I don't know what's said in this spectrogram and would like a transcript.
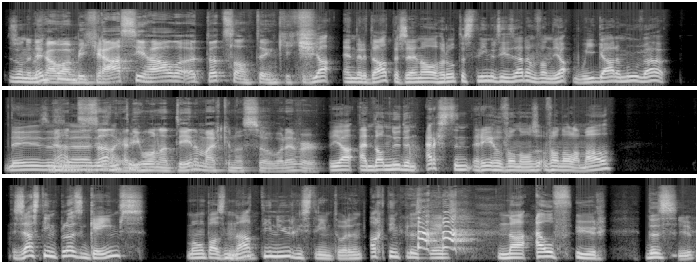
zo'n We gaan wat inkomen... migratie halen uit Duitsland, denk ik. Ja, inderdaad. Er zijn al grote streamers die zeggen van ja, we gotta move out. Deze is, Ja, is dat. Dan gaan die gewoon naar Denemarken of zo, whatever. Ja, en dan nu de ergste regel van, ons, van allemaal. 16 plus games mogen pas na Mhm. 10 uur gestreamd worden. 18 plus games na 11 uur. Dus Yep.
